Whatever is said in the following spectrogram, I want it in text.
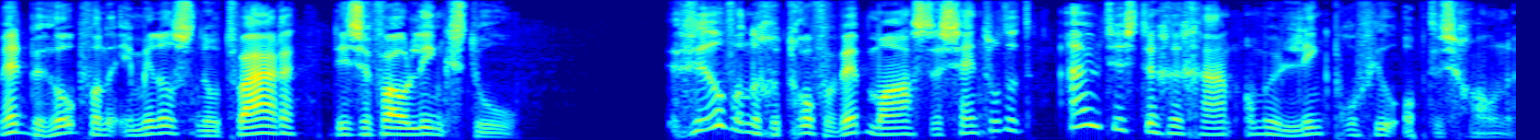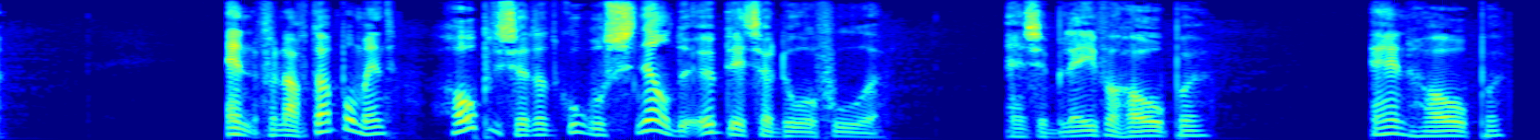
met behulp van de inmiddels notoire Disavow Links tool. Veel van de getroffen webmasters zijn tot het uiterste gegaan om hun linkprofiel op te schonen. En vanaf dat moment hoopten ze dat Google snel de update zou doorvoeren. En ze bleven hopen en hopen,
